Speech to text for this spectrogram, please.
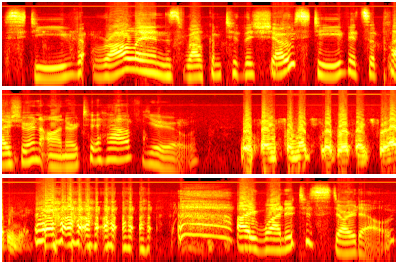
Steve Rollins. Welcome to the show, Steve. It's a pleasure and honor to have you. Well, thanks so much, Deborah. Thanks for having me. I wanted to start out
